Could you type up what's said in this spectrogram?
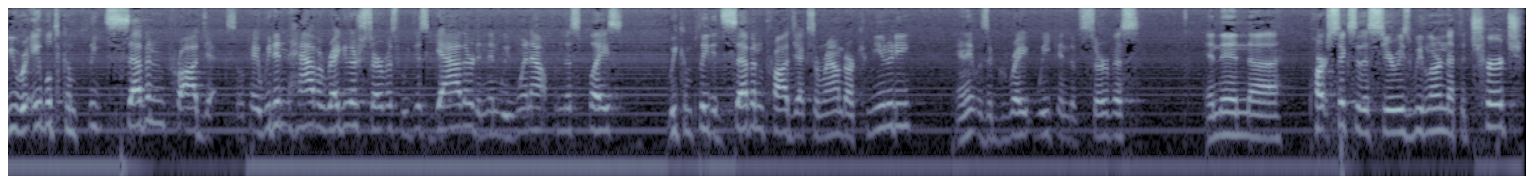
We were able to complete seven projects. Okay, we didn't have a regular service. We just gathered and then we went out from this place we completed seven projects around our community, and it was a great weekend of service. And then, uh, part six of this series, we learned that the church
